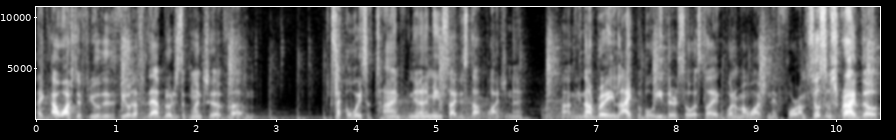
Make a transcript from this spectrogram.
like I watched a few of his videos after that, but it was just a bunch of, um, it's like a waste of time, you know what I mean? So I just stopped watching it. Um, he's not very likable either, so it's like, what am I watching it for? I'm still subscribed though,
